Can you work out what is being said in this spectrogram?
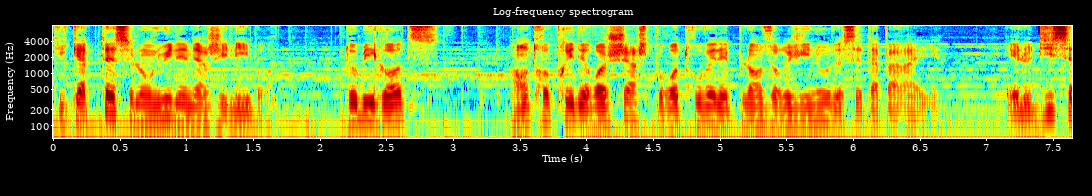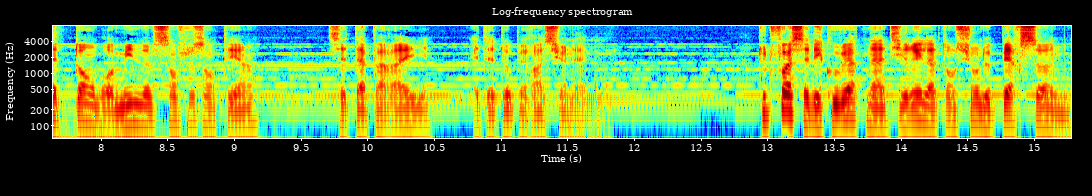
qui captait selon lui l'énergie libre. Toby Grotz a entrepris des recherches pour retrouver les plans originaux de cet appareil, et le 10 septembre 1961, cet appareil était opérationnel. Toutefois, sa découverte n'a attiré l'attention de personne,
